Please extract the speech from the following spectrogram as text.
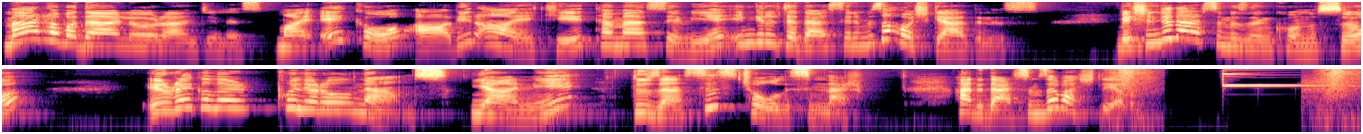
Merhaba değerli öğrencimiz. My Echo A1 A2 temel seviye İngilizce derslerimize hoş geldiniz. Beşinci dersimizin konusu Irregular Plural Nouns yani düzensiz çoğul isimler. Hadi dersimize başlayalım.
